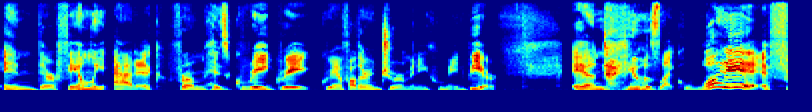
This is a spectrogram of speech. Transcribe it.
in their family attic from his great great grandfather in Germany who made beer. And he was like, What if,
